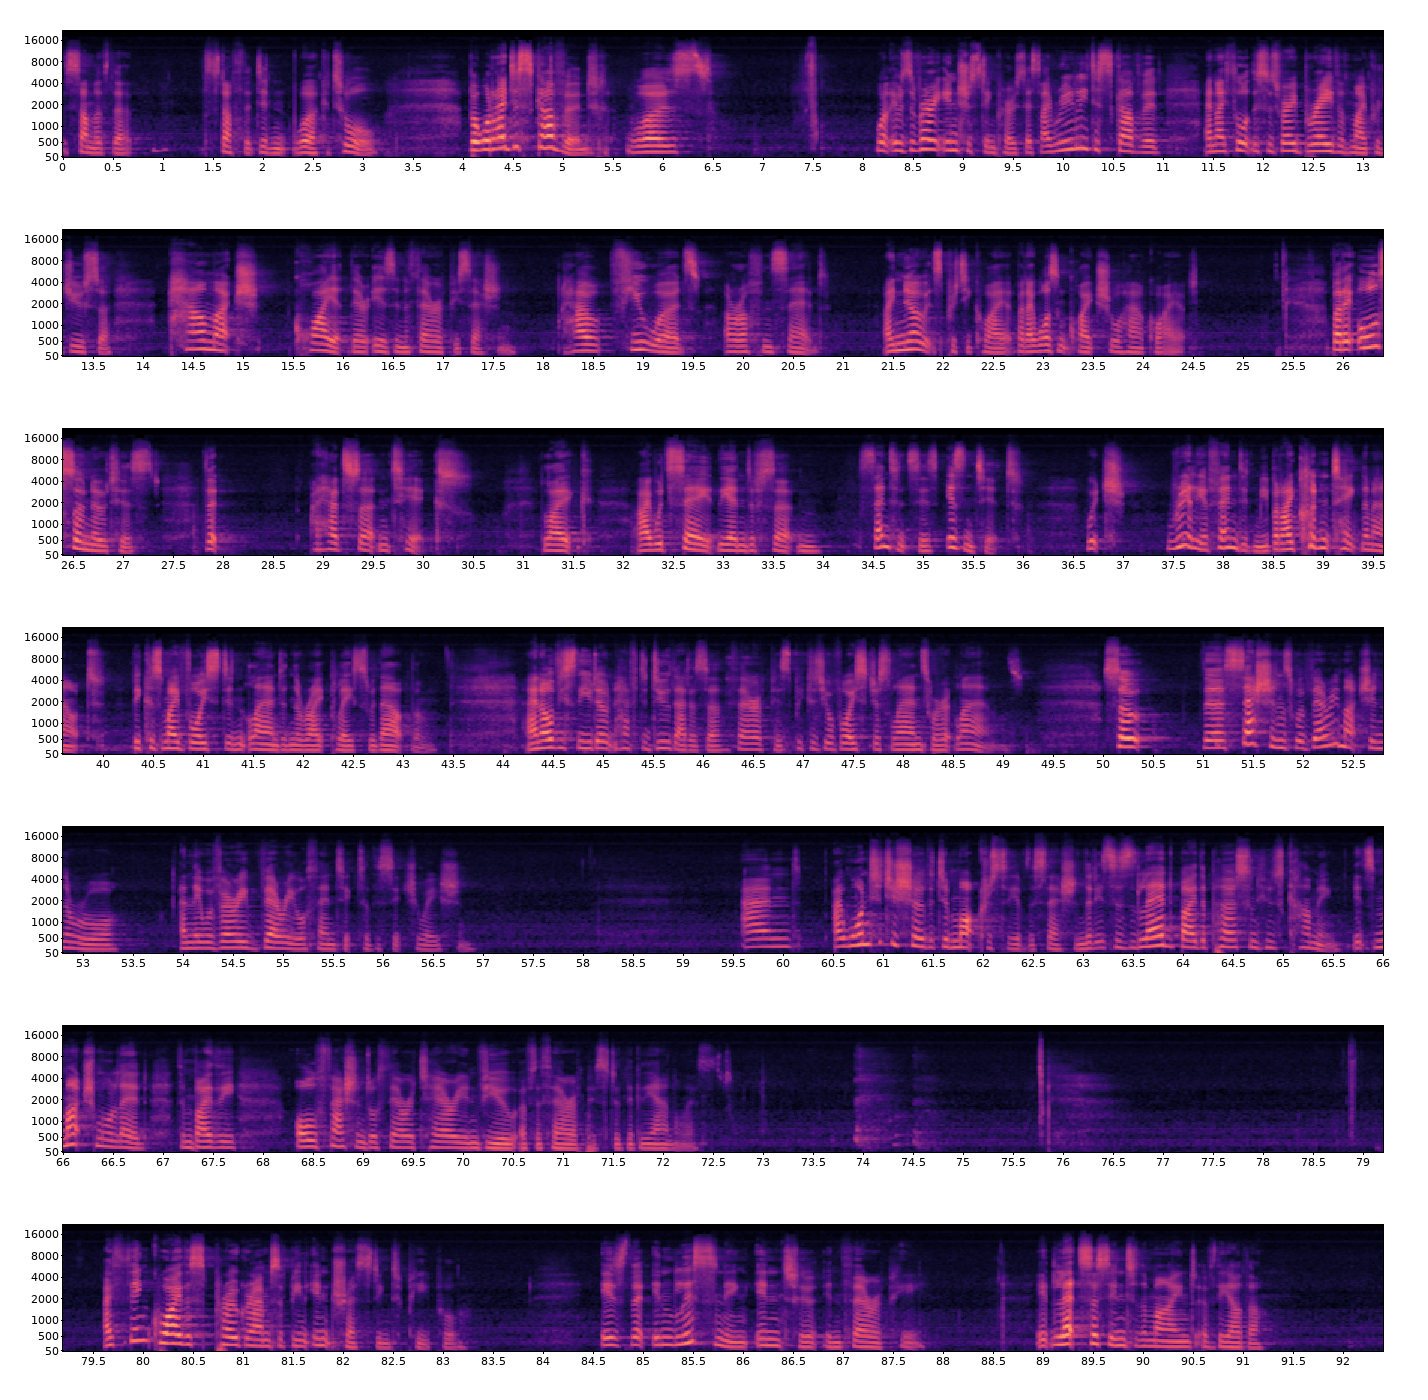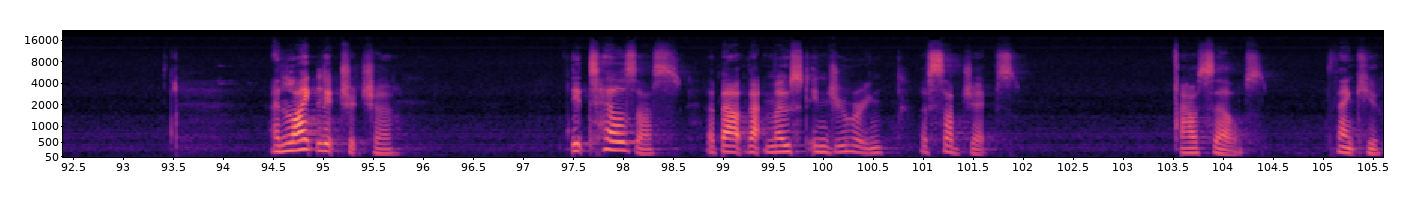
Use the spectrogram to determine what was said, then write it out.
some of the stuff that didn't work at all. But what I discovered was, well, it was a very interesting process. I really discovered, and I thought this was very brave of my producer, how much quiet there is in a therapy session, how few words are often said. I know it's pretty quiet, but I wasn't quite sure how quiet. But I also noticed that I had certain tics, like I would say at the end of certain sentences, isn't it? Which really offended me, but I couldn't take them out because my voice didn't land in the right place without them. And obviously, you don't have to do that as a therapist because your voice just lands where it lands. So the sessions were very much in the raw, and they were very, very authentic to the situation. And I wanted to show the democracy of the session, that it's as led by the person who's coming. It's much more led than by the old fashioned authoritarian view of the therapist or the analyst. I think why these programs have been interesting to people is that in listening into in therapy, it lets us into the mind of the other. And like literature, it tells us about that most enduring of subjects, ourselves. Thank you.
